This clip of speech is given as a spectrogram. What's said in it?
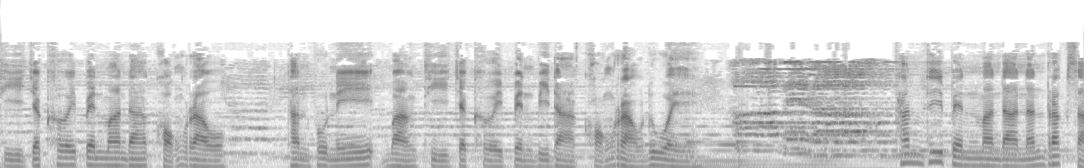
ทีจะเคยเป็นมารดาของเรา ท่านผู้นี้บางทีจะเคยเป็นบิดาของเราด้วย ท่านที่เป็นมารดานั้นรักษา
